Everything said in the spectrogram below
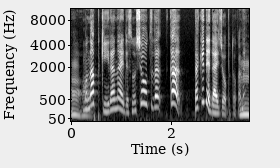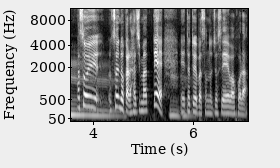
うんうん。もうナプキンいらないでそのショーツだがだけで大丈夫とかね、うん。まあ、そういうそういうのから始まって、えー例えばその女性はほら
